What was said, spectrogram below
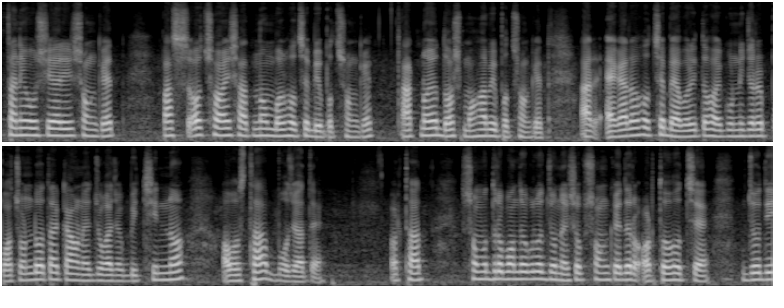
স্থানীয় হুঁশিয়ারির সংকেত, পাঁচ ও ছয়, সাত নম্বর হচ্ছে বিপদ সংকেত, আট, নয় দশ মহাবিপদ সংকেত। আর এগারো হচ্ছে ব্যবহৃত হয় ঘূর্ণিঝড়ের প্রচণ্ডতার কারণে যোগাযোগ বিচ্ছিন্ন অবস্থা বোঝাতে। অর্থাৎ সমুদ্র বন্দরগুলোর জন্য এসব সংকেতের অর্থ হচ্ছে, যদি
